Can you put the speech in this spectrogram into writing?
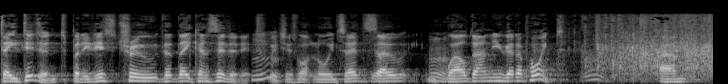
They didn't, but it is true that they considered it, mm. which is what Lloyd said. Yeah. So, mm. well done, you get a point. Mm. Um,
